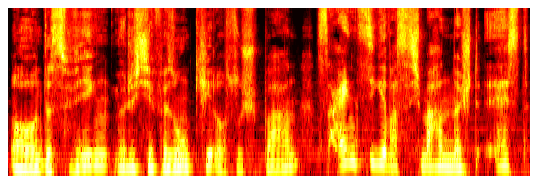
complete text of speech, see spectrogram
Und deswegen würde ich hier versuchen, Kilos zu sparen. Das Einzige, was ich machen möchte, ist...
